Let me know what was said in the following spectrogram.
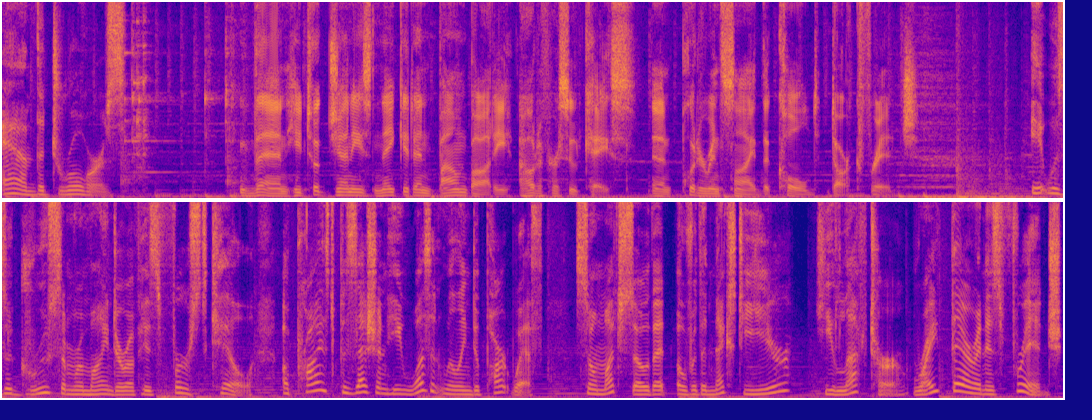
and the drawers. Then he took Jenny's naked and bound body out of her suitcase and put her inside the cold, dark fridge. It was a gruesome reminder of his first kill, a prized possession he wasn't willing to part with, so much so that over the next year, he left her right there in his fridge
